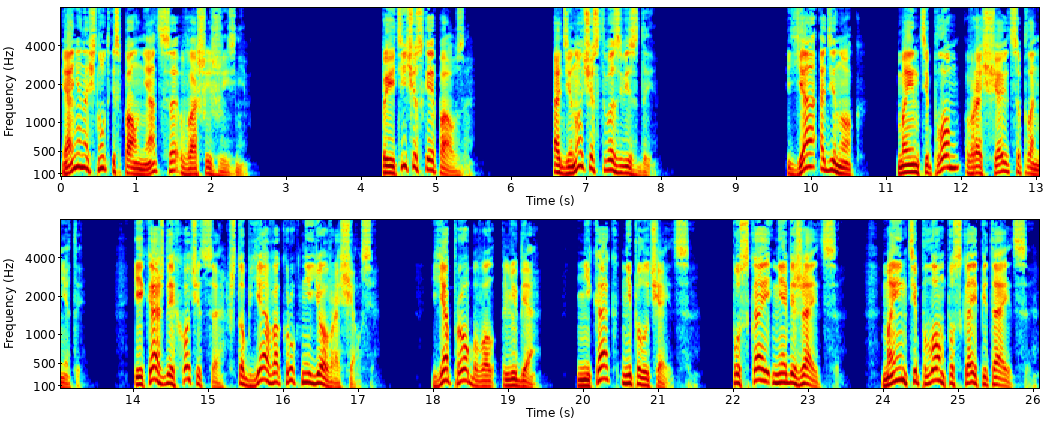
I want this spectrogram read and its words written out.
и они начнут исполняться в вашей жизни. Поэтическая пауза. Одиночество звезды. Я одинок. Моим теплом вращаются планеты и каждый хочется, чтобы я вокруг нее вращался. Я пробовал, любя. Никак не получается. Пускай не обижается. Моим теплом пускай питается.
